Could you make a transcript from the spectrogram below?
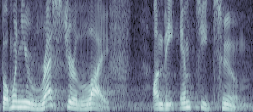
But when you rest your life on the empty tomb,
